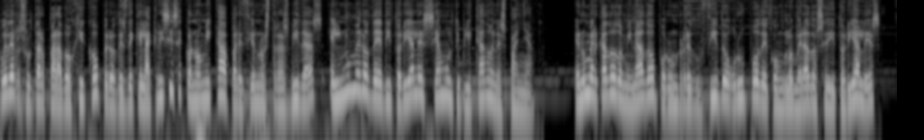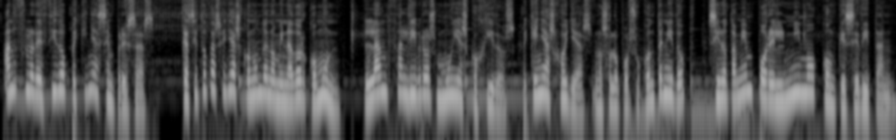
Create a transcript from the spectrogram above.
Puede resultar paradójico, pero desde que la crisis económica apareció en nuestras vidas, el número de editoriales se ha multiplicado en España. En un mercado dominado por un reducido grupo de conglomerados editoriales, han florecido pequeñas empresas, casi todas ellas con un denominador común. Lanzan libros muy escogidos, pequeñas joyas, no solo por su contenido, sino también por el mimo con que se editan.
